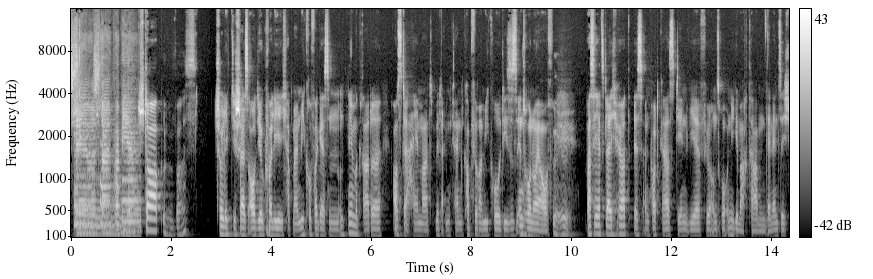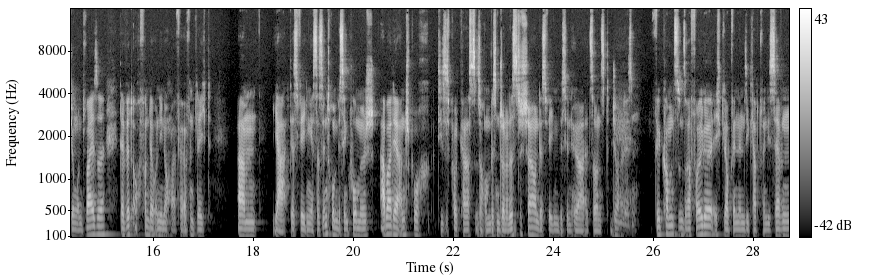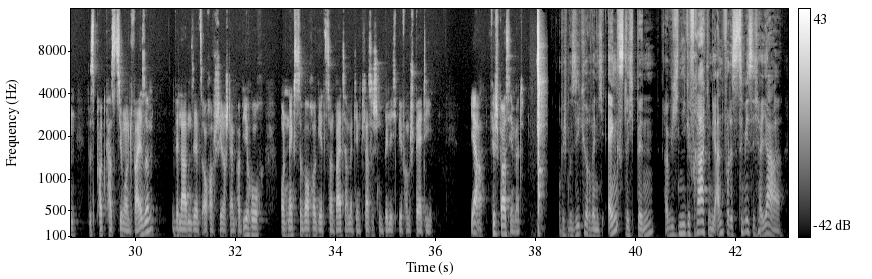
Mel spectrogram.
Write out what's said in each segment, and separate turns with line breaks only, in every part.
Schere, Stein, Papier.
Stopp! Was? Entschuldigt die scheiß Audioquali, ich habe mein Mikro vergessen und nehme gerade aus der Heimat mit einem kleinen Kopfhörermikro dieses Intro neu auf. Was ihr jetzt gleich hört, ist ein Podcast, den wir für unsere Uni gemacht haben. Der nennt sich Jung und Weise. Der wird auch von der Uni nochmal veröffentlicht. Ähm, ja, deswegen ist das Intro ein bisschen komisch, aber der Anspruch dieses Podcasts ist auch ein bisschen journalistischer und deswegen ein bisschen höher als sonst.
Journalism.
Willkommen zu unserer Folge. Ich glaube, wir nennen sie Club 27 des Podcasts Jung und Weise. Wir laden sie jetzt auch auf Schere, Stein, Papier hoch und nächste Woche geht es dann weiter mit dem klassischen Billigbier vom Späti. Ja, viel Spaß hiermit.
Ob ich Musik höre, wenn ich ängstlich bin, habe ich nie gefragt und die Antwort ist ziemlich sicher ja.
